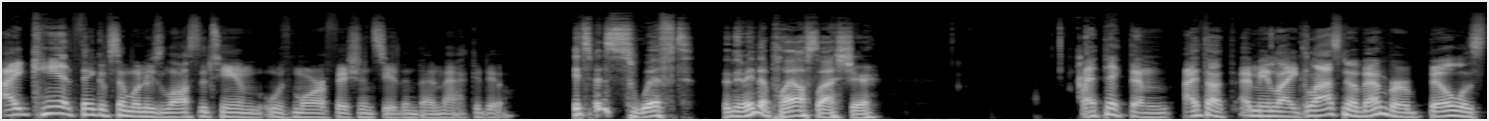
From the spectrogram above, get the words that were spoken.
I can't think of someone who's lost the team with more efficiency than Ben McAdoo. It's been swift. And they made the playoffs last year. I picked them. I thought. I mean, like last November, Bill was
